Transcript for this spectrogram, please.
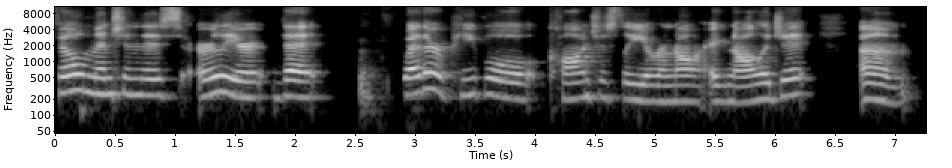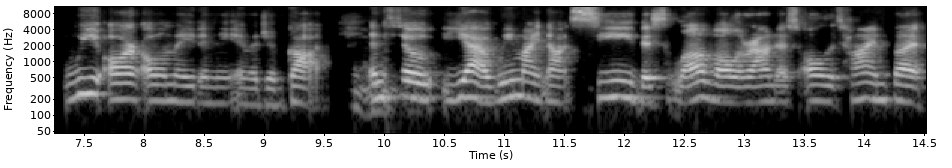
Phil mentioned this earlier that whether people consciously or not acknowledge it, um, we are all made in the image of God. Mm-hmm. And so, yeah, we might not see this love all around us all the time, but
